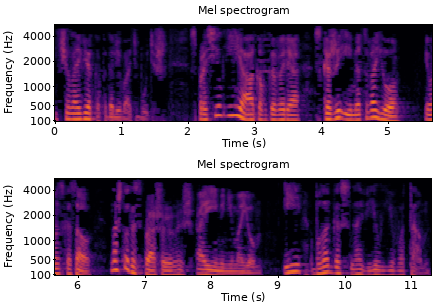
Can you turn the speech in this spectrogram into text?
и человеков одолевать будешь». Спросил и Иаков, говоря, «Скажи имя твое». И он сказал, на что ты спрашиваешь о имени моем? И благословил его там.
